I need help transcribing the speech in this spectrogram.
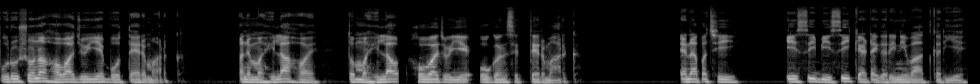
પુરુષોના હોવા જોઈએ બોતેર માર્ક અને મહિલા હોય તો મહિલા હોવા જોઈએ ઓગણસિત્તેર માર્ક. એના પછી એસીબીસી કેટેગરીની વાત કરીએ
